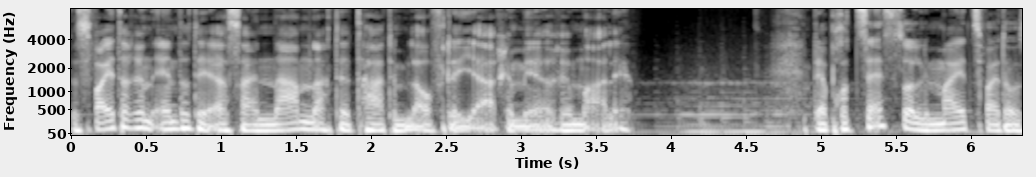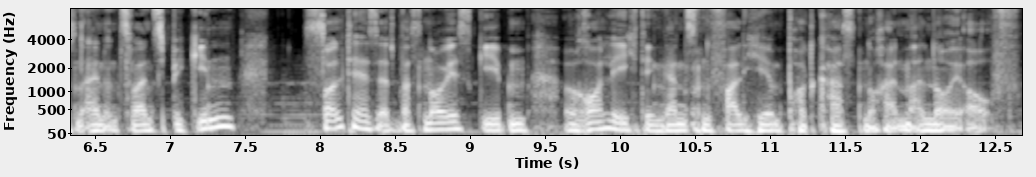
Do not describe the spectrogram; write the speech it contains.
Des Weiteren änderte er seinen Namen nach der Tat im Laufe der Jahre mehrere Male. Der Prozess soll im Mai 2021 beginnen, sollte es etwas Neues geben, rolle ich den ganzen Fall hier im Podcast noch einmal neu auf.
